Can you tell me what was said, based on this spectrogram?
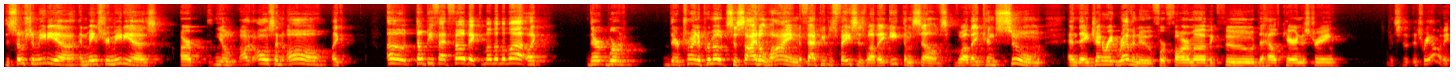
the social media and mainstream medias are you know all, all of a sudden all like oh don't be fat phobic blah blah blah blah like they're we're they're trying to promote societal lying to fat people's faces while they eat themselves, while they consume and they generate revenue for pharma, big food, the healthcare industry. It's, it's reality.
